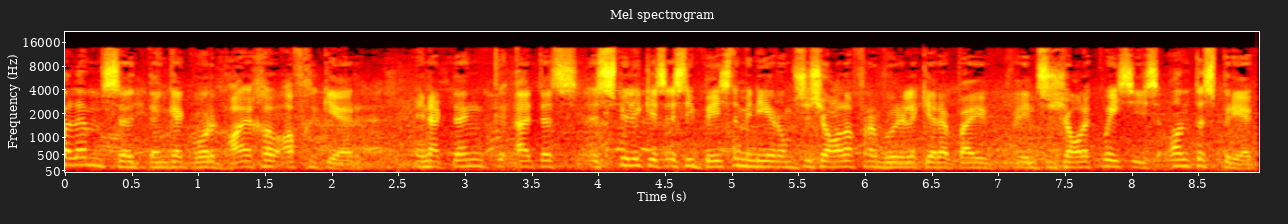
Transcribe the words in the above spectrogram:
film sit, dink ek word baie gou afgekeur. En ek dink dit is speletjies is die beste manier om sosiale verantwoordelikhede by en sosiale kwessies aan te spreek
